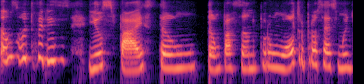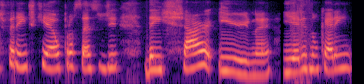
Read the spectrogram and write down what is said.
estamos muito felizes. E os pais estão passando por um outro processo muito diferente, que é o processo de deixar ir, né? E eles não querem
